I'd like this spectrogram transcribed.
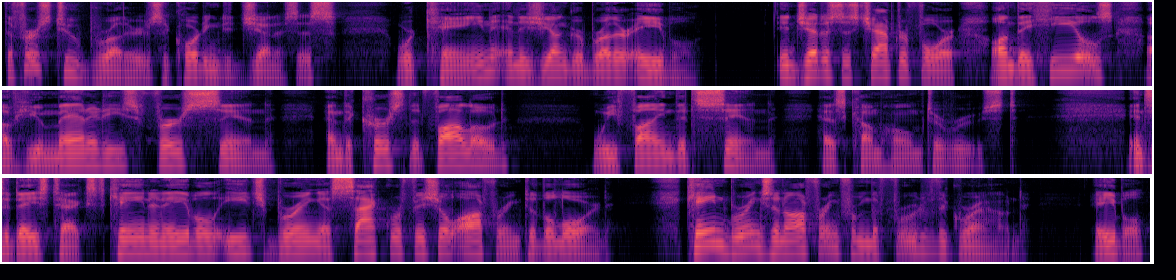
The first two brothers, according to Genesis, were Cain and his younger brother Abel. In Genesis chapter 4, on the heels of humanity's first sin and the curse that followed, we find that sin has come home to roost. In today's text, Cain and Abel each bring a sacrificial offering to the Lord. Cain brings an offering from the fruit of the ground, Abel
